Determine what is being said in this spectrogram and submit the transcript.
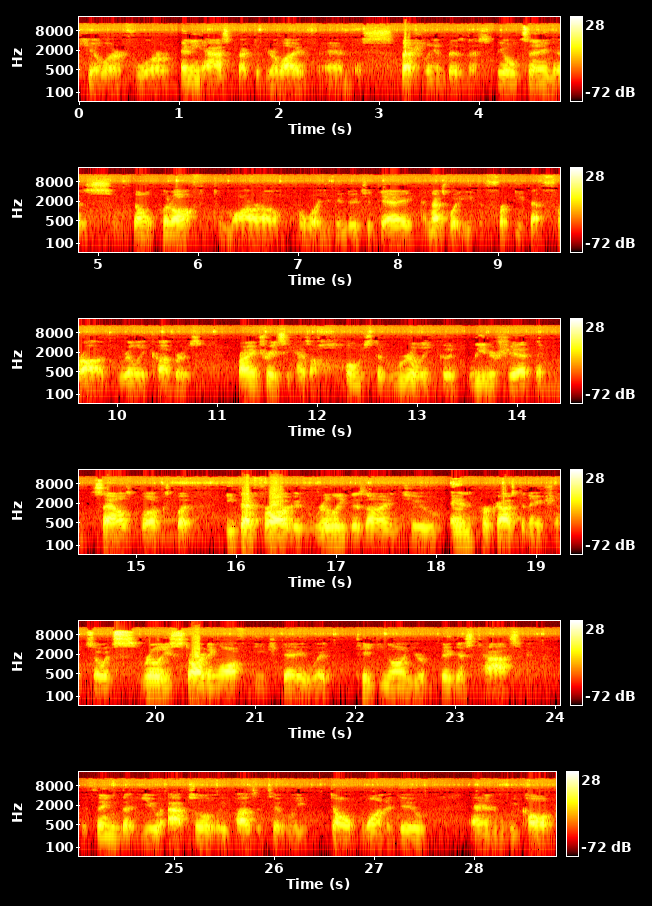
killer for any aspect of your life and especially in business. The old saying is don't put off tomorrow for what you can do today, and that's what Eat, the, Eat That Frog really covers. Brian Tracy has a host of really good leadership and sales books, but Eat That Frog is really designed to end procrastination. So it's really starting off each day with taking on your biggest task, the thing that you absolutely positively don't want to do. And we call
